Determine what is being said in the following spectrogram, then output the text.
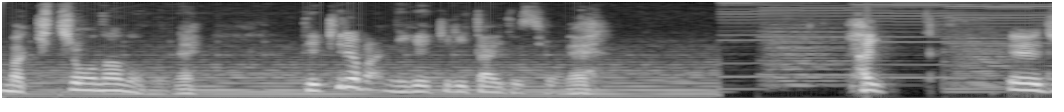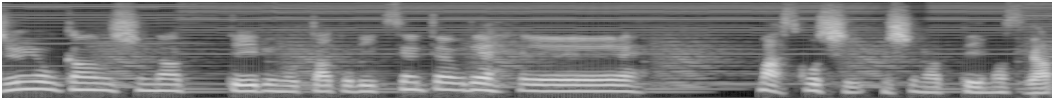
まあ、貴重なのでね、できれば逃げ切りたいですよね。はい。えー、巡洋艦失っているのと、あと陸戦隊をね、えー、まあ少し失っていますが、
